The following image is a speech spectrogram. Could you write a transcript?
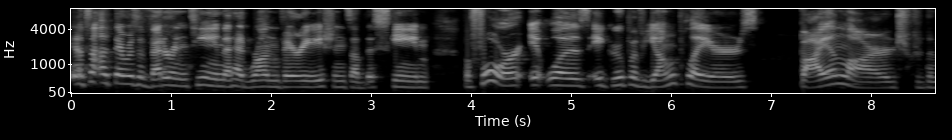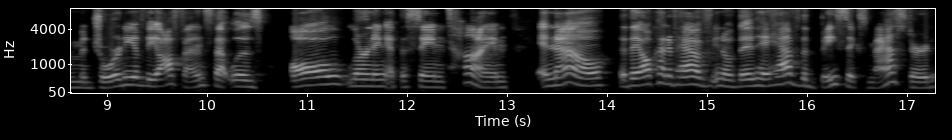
you know it's not like there was a veteran team that had run variations of the scheme before. It was a group of young players by and large for the majority of the offense that was all learning at the same time. And now that they all kind of have you know they, have the basics mastered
